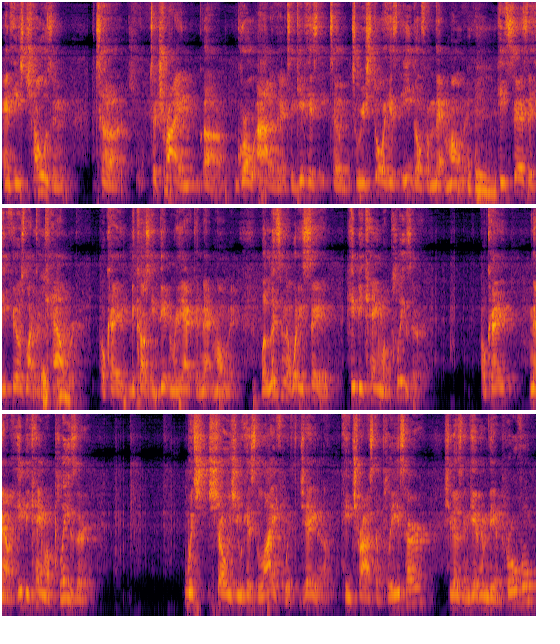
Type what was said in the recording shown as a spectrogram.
And he's chosen to to try and uh, grow out of that, to get his to, to restore his ego from that moment. He says that he feels like a coward, okay, because he didn't react in that moment. But listen to what he said. He became a pleaser. Okay? Now he became a pleaser which shows you his life with Jada. He tries to please her. She doesn't give him the approval.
